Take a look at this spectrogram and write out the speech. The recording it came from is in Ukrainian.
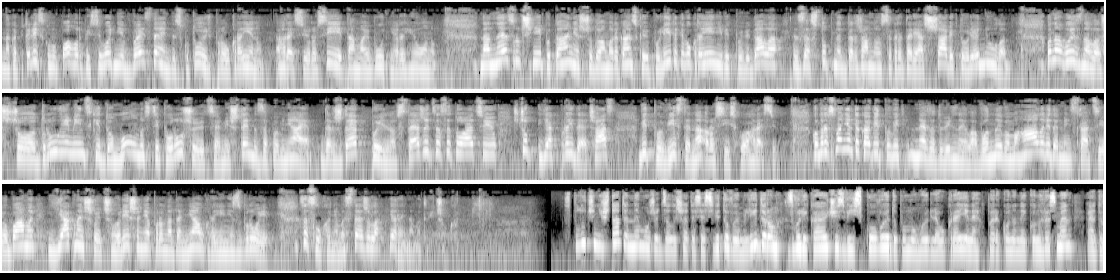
На капіталістському пагорбі сьогодні весь день дискутують про Україну, агресію Росії та майбутнє регіону. На незручні питання щодо американської політики в Україні відповідала заступник державного секретаря США Вікторія Нюланд. Вона визнала, що другі мінські домовленості порушуються. Між тим запевняє, держдеп пильно стежить за ситуацією, щоб як прийде час відповісти на російську агресію. Конгресменів така відповідь не задовільнила. Вони вимагали від адміністрації Обами якнайшвидшого рішення про надання Україні зброї. За слуханнями стежила Ярина Матвійчук. Сполучені Штати не можуть залишатися світовим лідером, зволікаючи з військовою допомогою для України. Переконаний конгресмен Ед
